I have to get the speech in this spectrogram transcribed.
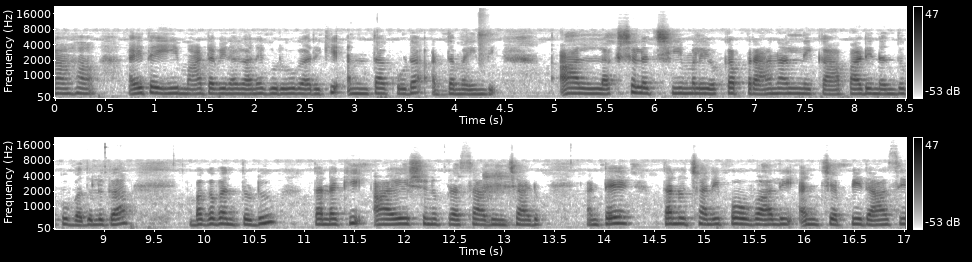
ఆహా అయితే ఈ మాట వినగానే గురువుగారికి అంతా కూడా అర్థమైంది. ఆ లక్షల చీమల యొక్క ప్రాణాలని కాపాడినందుకు బదులుగా భగవంతుడు తనకి ఆయుష్ను ప్రసాదించాడు. అంటే తను చనిపోవాలి అని చెప్పి రాసి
